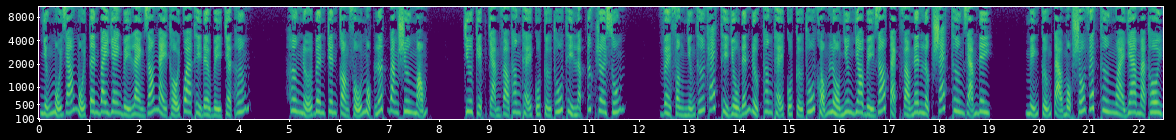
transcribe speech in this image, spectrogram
Những mũi giáo mũi tên bay gian bị làn gió này thổi qua thì đều bị chệch hướng. Hơn nữa bên trên còn phủ một lớp băng sương mỏng. Chưa kịp chạm vào thân thể của cự thú thì lập tức rơi xuống. Về phần những thứ khác thì dù đến được thân thể của cự thú khổng lồ nhưng do bị gió tạt vào nên lực sát thương giảm đi. Miễn cưỡng tạo một số vết thương ngoài da mà thôi.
